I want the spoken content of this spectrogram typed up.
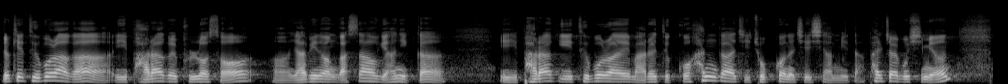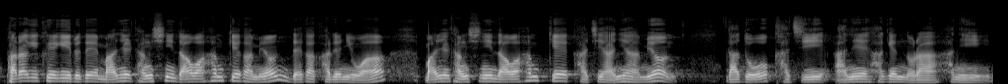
이렇게 드보라가 이 바락을 불러서 어, 야빈 왕과 싸우게 하니까 이 바락이 드보라의 말을 듣고 한 가지 조건을 제시합니다. 8절 보시면 바락이 그에게 이르되 만일 당신이 나와 함께 가면 내가 가려니와 만일 당신이 나와 함께 가지 아니하면 나도 가지 아니하겠노라 하니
